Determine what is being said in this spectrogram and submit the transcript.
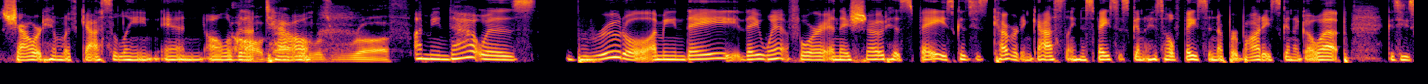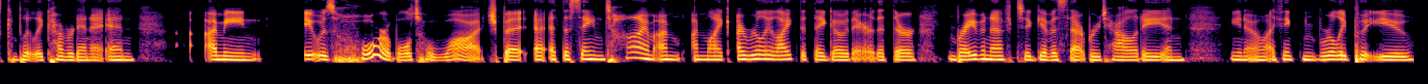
showered him with gasoline and all over oh, that towel, one was rough. I mean, that was brutal. I mean, they they went for it and they showed his face because he's covered in gasoline. His face is gonna, his whole face and upper body is gonna go up because he's completely covered in it. And I mean, it was horrible to watch but at the same time i'm i'm like i really like that they go there that they're brave enough to give us that brutality and you know i think really put you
